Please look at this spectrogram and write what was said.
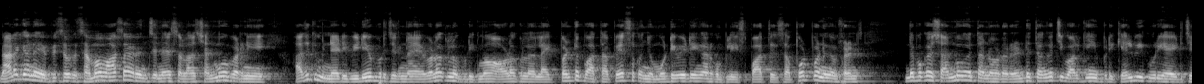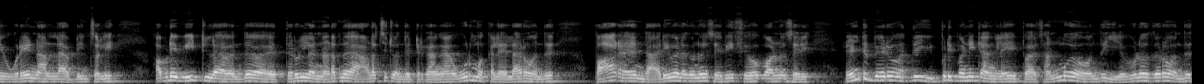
நாளைக்கான எபிசோடு செம மாதம் இருந்துச்சுன்னே சொல்லலாம். சண்முகபரணி அதுக்கு முன்னாடி வீடியோ பிடிச்சிருக்கேன் எவ்வளோக்குள்ள பிடிக்குமோ அவ்வளோக்குள்ள லைக் பண்ணிட்டு பார்த்தா பேச கொஞ்சம் மோட்டிவேட்டிங்காக இருக்கும். ப்ளீஸ் பார்த்து சப்போர்ட் பண்ணுங்கள் ஃப்ரெண்ட்ஸ் இந்த பக்கம் சண்முகம் தன்னோட ரெண்டு தங்கச்சி வாழ்க்கையும் இப்படி கேள்விக்குறி ஆயிடுச்சு. ஒரே நாளில் அப்படின்னு சொல்லி அப்படியே வீட்டில் வந்து தெருவில் நடந்து அழைச்சிட்டு வந்துட்டு இருக்காங்க. ஊர் மக்கள் எல்லாரும் வந்து பாரு இந்த அறிவழகனும் சரி சிவபாலனும் சரி ரெண்டு பேரும் வந்து இப்படி பண்ணிட்டாங்களே. இப்போ சண்முகம் வந்து எவ்வளோ தூரம் வந்து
